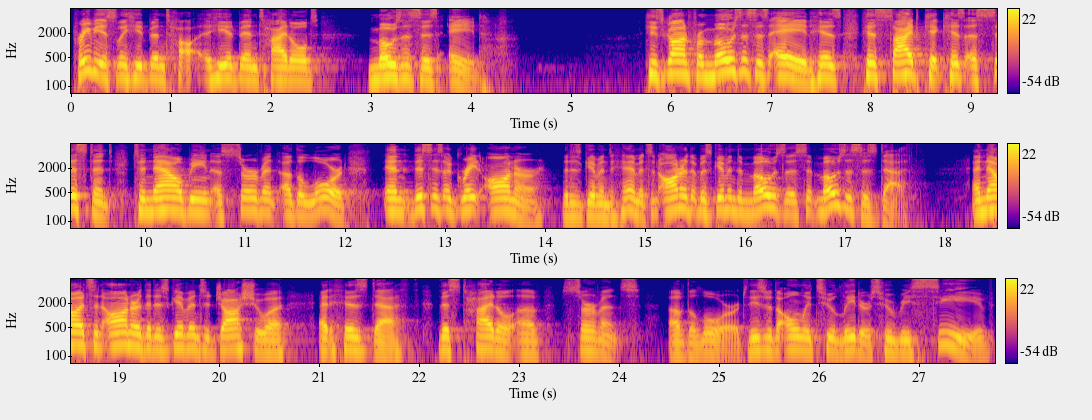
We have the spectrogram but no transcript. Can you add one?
Previously, he'd been, ta- he had been titled Moses' aide. He's gone from Moses' aide, his, his sidekick, his assistant, to now being a servant of the Lord. And this is a great honor that is given to him. It's an honor that was given to Moses at Moses' death. And now it's an honor that is given to Joshua at his death, this title of servants of the Lord. These are the only two leaders who receive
